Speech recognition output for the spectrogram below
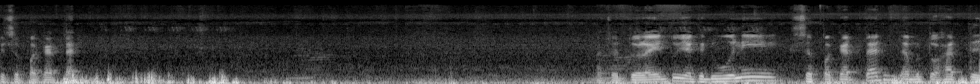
kesepakatan. Contoh lain tu yang kedua ni kesepakatan dalam bentuk harta.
